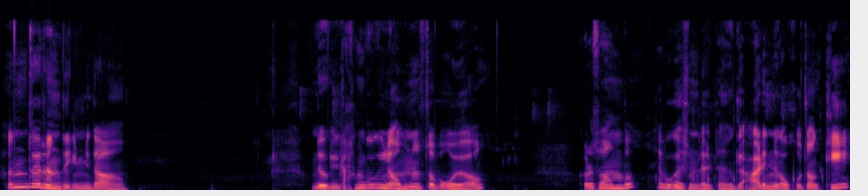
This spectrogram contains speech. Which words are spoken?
흔들흔들입니다. 근데 여기 한국인이 없는 서버고요. 그래서 한번 해보겠습니다. 일단 여기 아래 있는 거 고정키.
